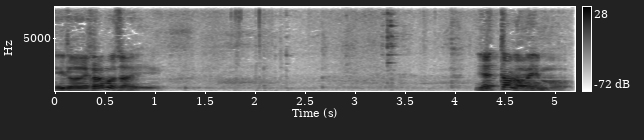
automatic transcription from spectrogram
Y lo dejamos ahí. Y esto lo mismo.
